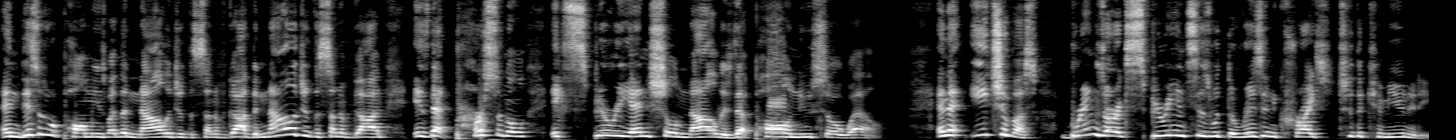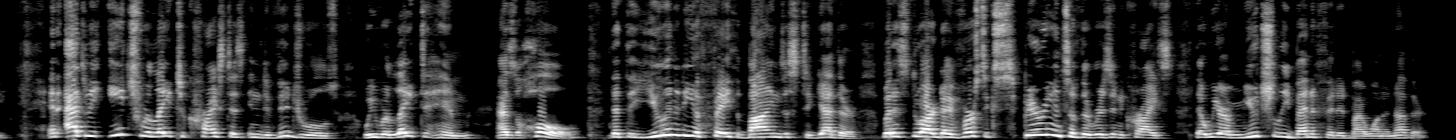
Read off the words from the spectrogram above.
And this is what Paul means by the knowledge of the Son of God. The knowledge of the Son of God is that personal, experiential knowledge that Paul knew so well and that each of us brings our experiences with the risen Christ to the community. And as we each relate to Christ as individuals, we relate to him as a whole. That the unity of faith binds us together, but it's through our diverse experience of the risen Christ that we are mutually benefited by one another.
